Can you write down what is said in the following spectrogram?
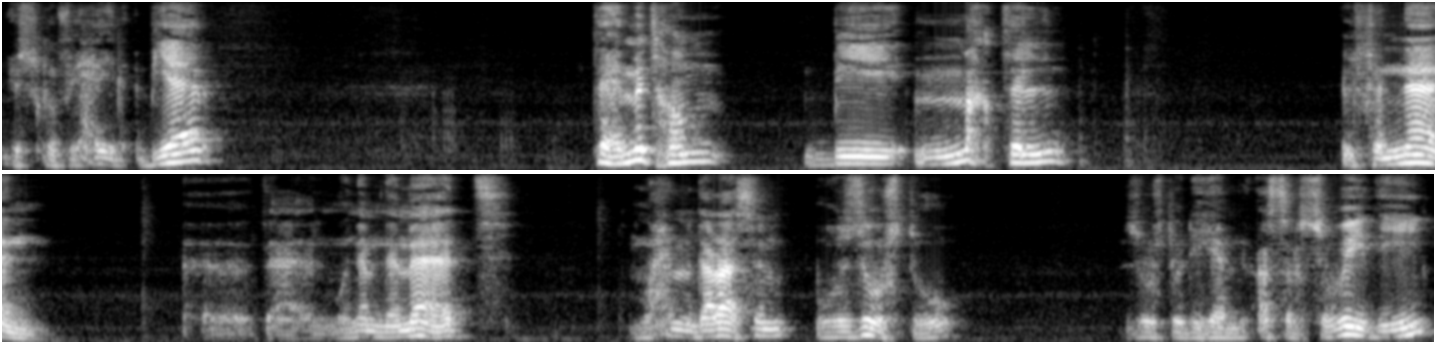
يسكن في حي الأبيار تهمتهم بمقتل الفنان آه، تاع المنمنمات محمد راسم وزوجته. زوجته اللي هي من أصل سويدي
